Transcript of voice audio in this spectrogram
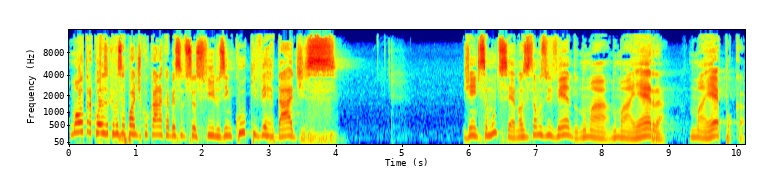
Uma outra coisa que você pode inculcar na cabeça dos seus filhos, inculque verdades. Gente, isso é muito sério. Nós estamos vivendo numa, numa era, numa época,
